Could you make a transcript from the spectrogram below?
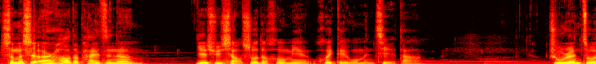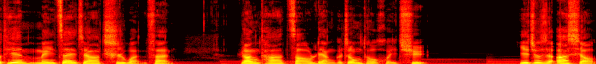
什么是二号的牌子呢？也许小说的后面会给我们解答。主人昨天没在家吃晚饭，让他早两个钟头回去，也就是阿小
